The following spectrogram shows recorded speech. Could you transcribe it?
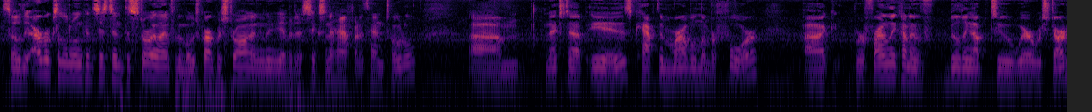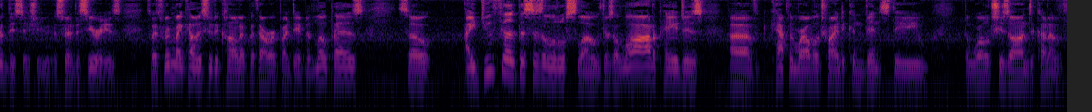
so the artwork's a little inconsistent. The storyline, for the most part, was strong. I'm going to give it a six and a half out of ten total. Um, next up is Captain Marvel number four. Uh, we're finally kind of building up to where we started this issue, sorry, the series. So it's written by Kelly Sue DeConnick with artwork by David Lopez. So I do feel like this is a little slow. There's a lot of pages of Captain Marvel trying to convince the the world she's on to kind of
